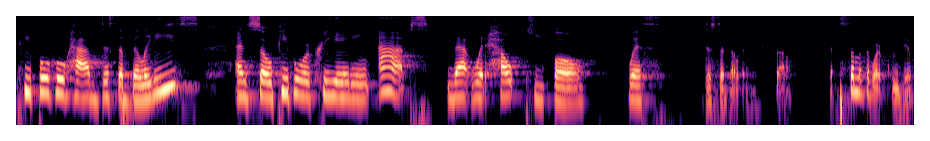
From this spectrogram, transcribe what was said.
people who have disabilities. And so people were creating apps that would help people with disabilities. So that's some of the work we do.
